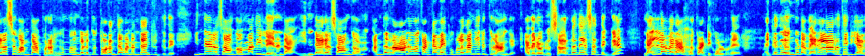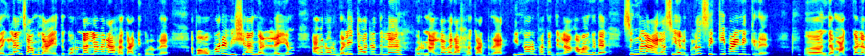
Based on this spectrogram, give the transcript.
அரசு வந்த பிறகும் எங்களுக்கு தொடர்ந்தவனம் தான் இருக்குது. இந்த அரசாங்கம் அது இல்லை. என்னடா இந்த அரசு அரசாங்கம் அந்த இராணுவ கட்டமைப்புக்குள்ளே தான் இருக்கிறாங்க. அவர் ஒரு சர்வதேசத்துக்கு நல்லவராக காட்டிக்கொள்கிறார் மற்றது எங்களோட வரலாறு தெரியாத இளம் சமுதாயத்துக்கு ஒரு நல்லவராக காட்டிக்கொள்கிறார் அப்போ ஒவ்வொரு விஷயங்கள்லையும் அவர் ஒரு வெளித்தோற்றத்தில் ஒரு நல்லவராக காட்டுறார். இன்னொரு பக்கத்தில் அவங்களோட சிங்கள அரசியலுக்குள்ளே சிக்கி போய் நிற்கிறார் இந்த மக்களை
